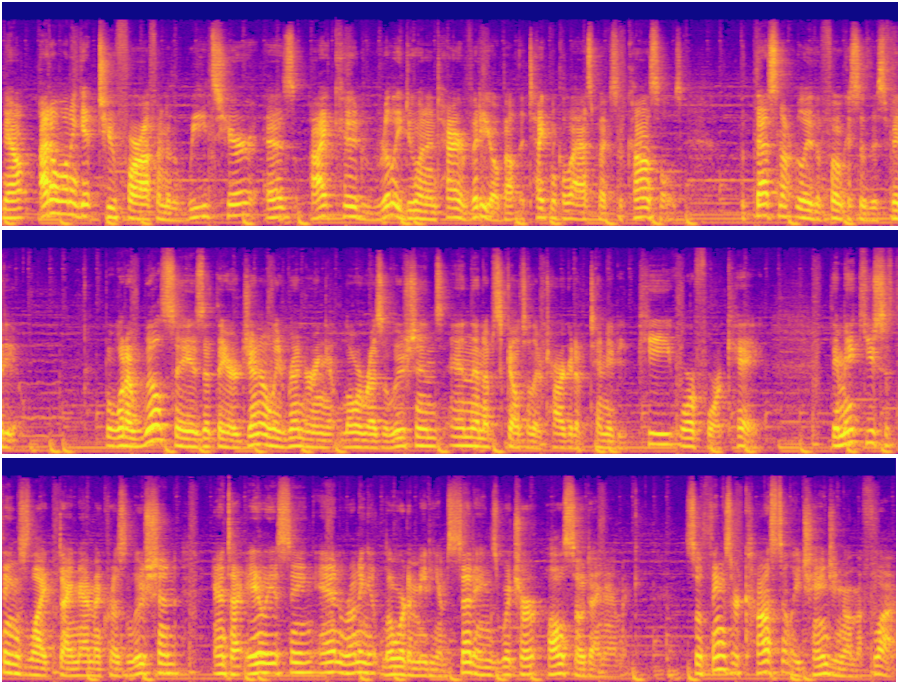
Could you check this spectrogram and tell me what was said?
Now, I don't want to get too far off into the weeds here, as I could really do an entire video about the technical aspects of consoles, but that's not really the focus of this video. But what I will say is that they are generally rendering at lower resolutions and then upscale to their target of 1080p or 4K. They make use of things like dynamic resolution, anti-aliasing, and running at lower to medium settings, which are also dynamic. So things are constantly changing on the fly.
